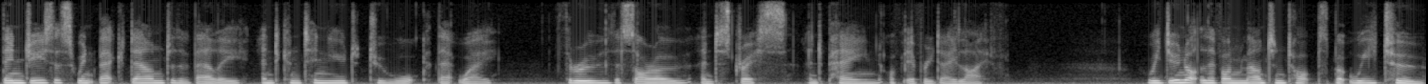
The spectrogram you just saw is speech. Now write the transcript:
Then Jesus went back down to the valley and continued to walk that way, through the sorrow and distress and pain of everyday life. We do not live on mountain tops, but we too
